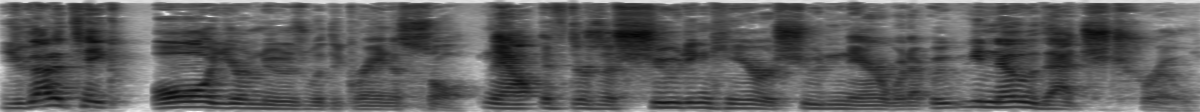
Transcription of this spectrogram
you got to take all your news with a grain of salt. Now, if there's a shooting here or shooting there, whatever, we know that's true.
